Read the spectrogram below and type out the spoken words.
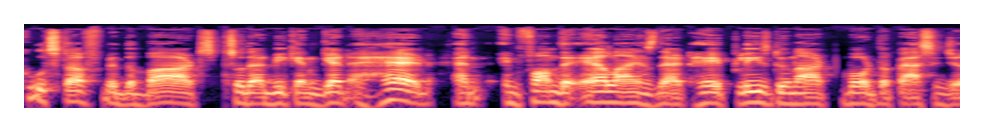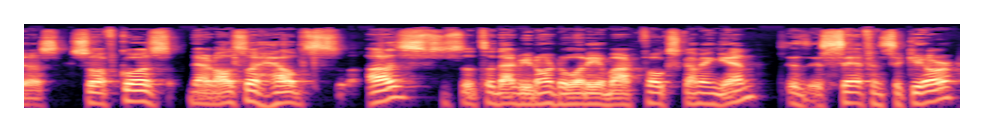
cool stuff with the bots so that we can get ahead and inform the airlines that hey, please do not board the passengers. So of course that also helps us so, so that we don't have to worry about folks coming in. It's, it's safe and secure.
